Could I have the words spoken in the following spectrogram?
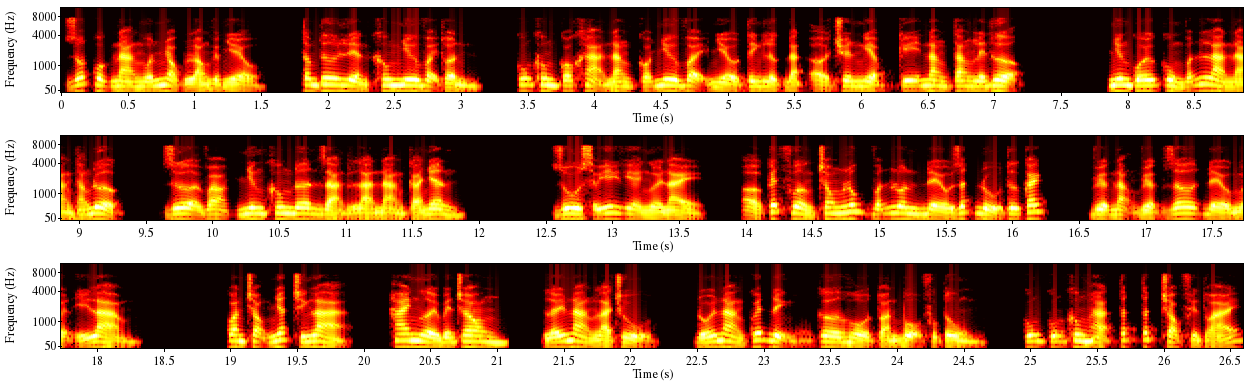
Rốt cuộc nàng muốn nhọc lòng việc nhiều, tâm tư liền không như vậy thuần, cũng không có khả năng có như vậy nhiều tinh lực đặt ở chuyên nghiệp kỹ năng tăng lên thượng. Nhưng cuối cùng vẫn là nàng thắng được, dựa vào nhưng không đơn giản là nàng cá nhân. Dù sự ý người này, ở kết phường trong lúc vẫn luôn đều rất đủ tư cách, việc nặng việc dơ đều nguyện ý làm. Quan trọng nhất chính là, hai người bên trong, lấy nàng là chủ, đối nàng quyết định cơ hồ toàn bộ phục tùng, cũng cũng không hạt tất tất trọc phiền thoái,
